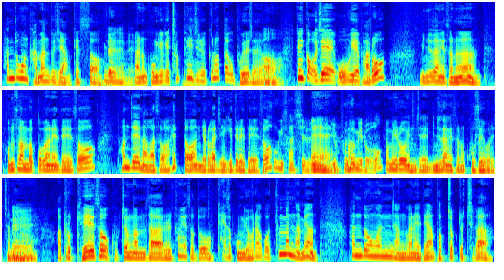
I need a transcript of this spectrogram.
한동훈 가만두지 않겠어. 네네네. 라는 공격의 첫 페이지를 끊었다고 보여져요. 어. 그러니까 어제 오후에 바로 민주당에서는 검수완박 법안에 대해서 헌재에 나가서 했던 여러 가지 얘기들에 대해서 허위 사실 네. 유포 혐의로. 혐의로 이제 민주당에서는 고소해 버렸잖아요. 네. 앞으로 계속 국정감사를 통해서도 계속 공격을 하고 틈만 나면 한동훈 장관에 대한 법적 조치가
